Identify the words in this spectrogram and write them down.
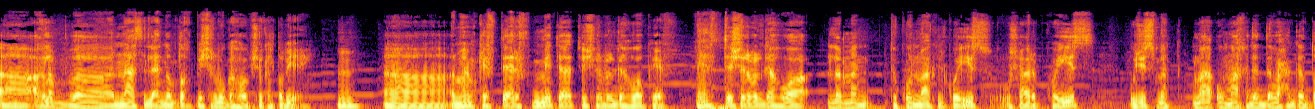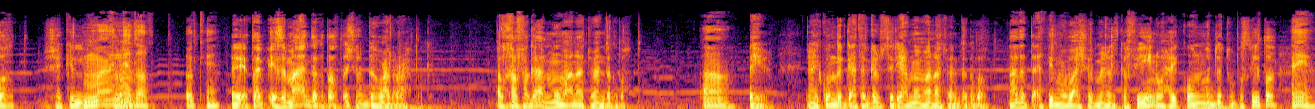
آه أغلب آه الناس اللي عندهم ضغط بيشربوا قهوة بشكل طبيعي. آه المهم كيف تعرف متى تشرب القهوة وكيف؟ تشرب القهوة لما تكون ماكل كويس وشارب كويس وجسمك ما وماخذ الدواء حق الضغط بشكل ما عندي. ضغط. أوكي. إيه طيب إذا ما عندك ضغط اشرب قهوة على راحتك. الخفقان مو معناته عندك ضغط. آه. أيوه. لما يكون دقات القلب سريعة مو معناته عندك ضغط. هذا تأثير مباشر من الكافيين وحيكون مدته بسيطة. أيوه.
